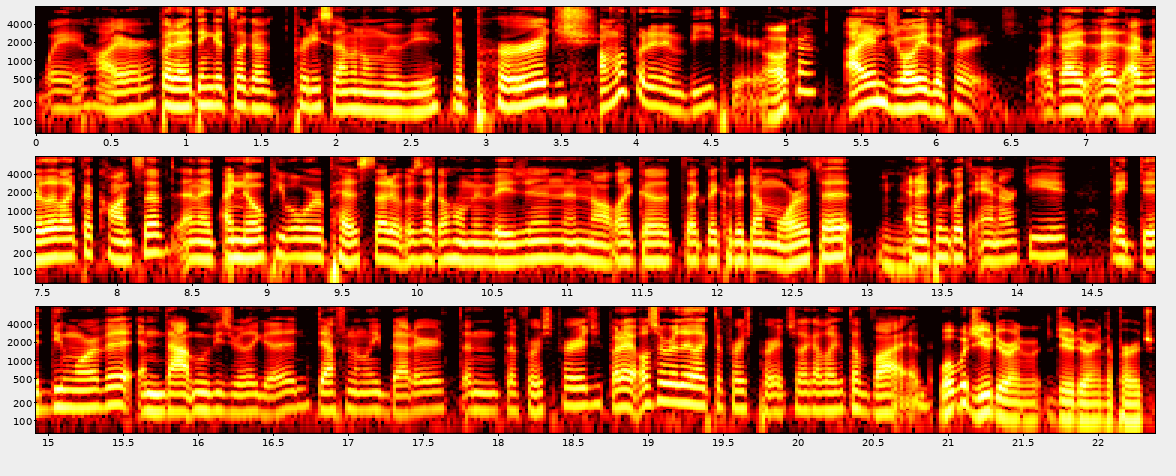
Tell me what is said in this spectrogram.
way higher. But I think it's like a pretty seminal movie. The Purge, I'm gonna put it in V tier. Okay. I enjoy The Purge. Like I, I, I really like the concept, and I, I know people were pissed that it was like a home invasion and not like a like they could have done more with it. Mhm. And I think with Anarchy, they did do more of it, and that movie's really good. Definitely better than the first Purge. But I also really like the first Purge. Like I like the vibe. What would you during do during the purge?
